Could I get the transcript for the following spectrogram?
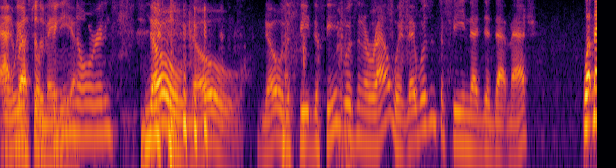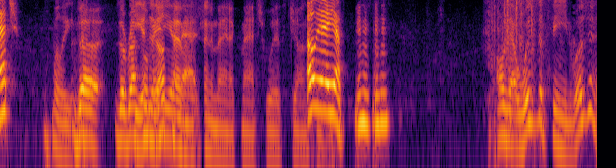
at Are we up to the WrestleMania. fiend already? No, no, no. The fiend, the fiend wasn't around when it wasn't the fiend that did that match. What match? Well, he, The the he ended up WrestleMania having match. a cinematic match with John. Oh Cena. yeah, yeah. hmm hmm Oh, that was the fiend, wasn't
